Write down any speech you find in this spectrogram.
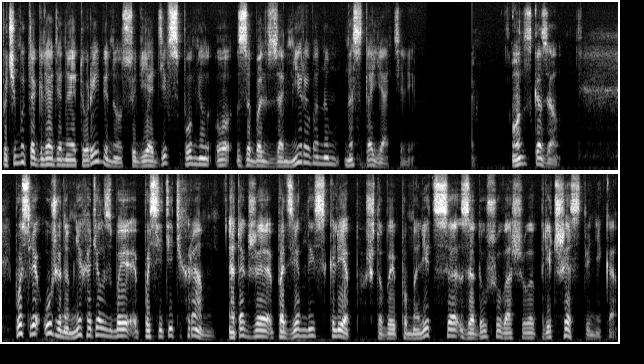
Почему-то, глядя на эту рыбину, судья Ди вспомнил о забальзамированном настоятеле. Он сказал, «После ужина мне хотелось бы посетить храм, а также подземный склеп, чтобы помолиться за душу вашего предшественника».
